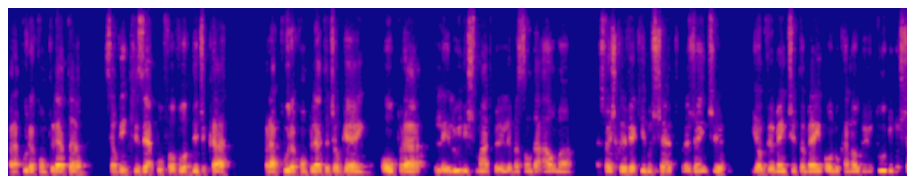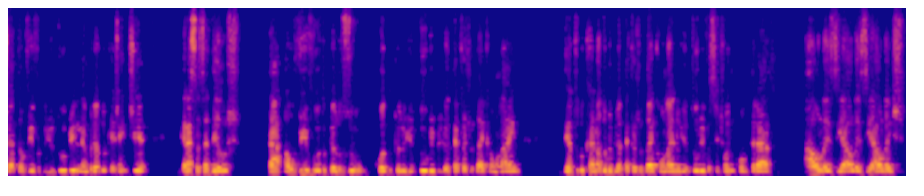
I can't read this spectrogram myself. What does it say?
para a cura completa. Se alguém quiser, por favor, dedicar para a cura completa de alguém ou para Leilu Nishmat, para a elevação da alma, é só escrever aqui no chat para gente e, obviamente, também ou no canal do YouTube, no chat ao vivo do YouTube. Lembrando que a gente, graças a Deus, está ao vivo tanto pelo Zoom quanto pelo YouTube, Biblioteca Judaica Online. Dentro do canal do Biblioteca Judaica Online no YouTube, vocês vão encontrar aulas e aulas e aulas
